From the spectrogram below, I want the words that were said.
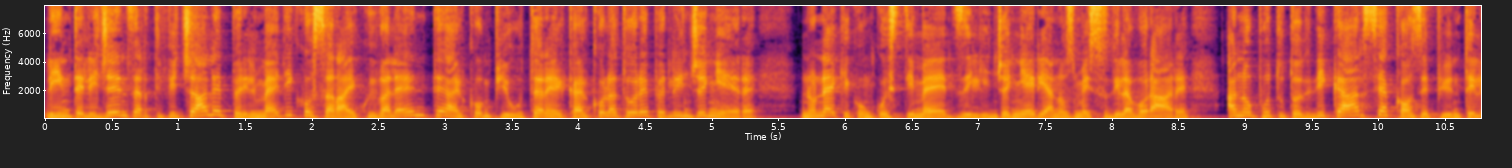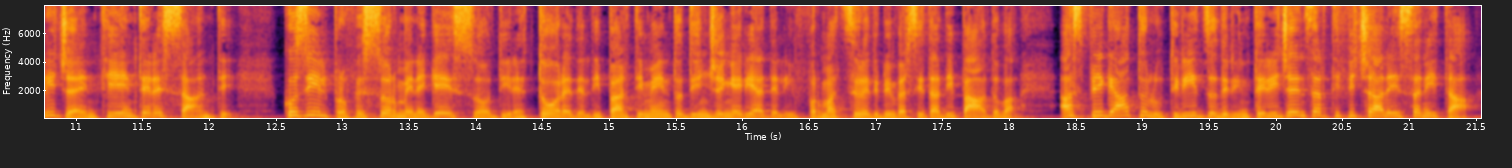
L'intelligenza artificiale per il medico sarà equivalente al computer e il calcolatore per l'ingegnere. Non è che con questi mezzi gli ingegneri hanno smesso di lavorare, hanno potuto dedicarsi a cose più intelligenti e interessanti. Così il professor Meneghesso, direttore del Dipartimento di Ingegneria dell'Informazione dell'Università di Padova, ha spiegato l'utilizzo dell'intelligenza artificiale in sanità.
